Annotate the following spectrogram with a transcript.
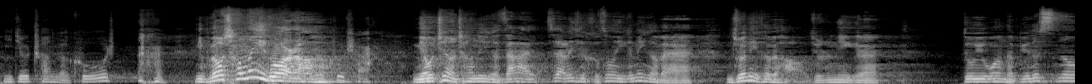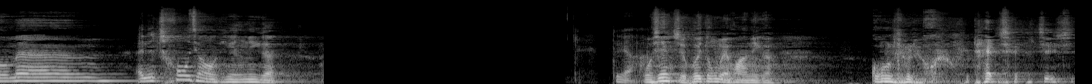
你就穿个裤 你不要唱那段啊！裤衩。你要这样唱那个，咱俩咱俩一起合作一个那个呗。你说那个特别好，就是那个 Do you wanna build a snowman？哎，那超级好听那个。对呀、我现在只会东北话那个，光溜溜灰灰带着，真是。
